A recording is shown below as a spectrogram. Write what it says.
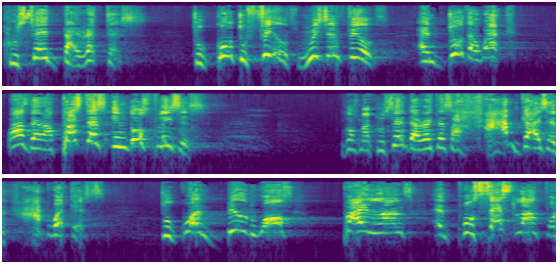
crusade directors to go to fields, mission fields, and do the work whilst there are pastors in those places. Because my crusade directors are hard guys and hard workers to go and build walls, buy lands, and possess land for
